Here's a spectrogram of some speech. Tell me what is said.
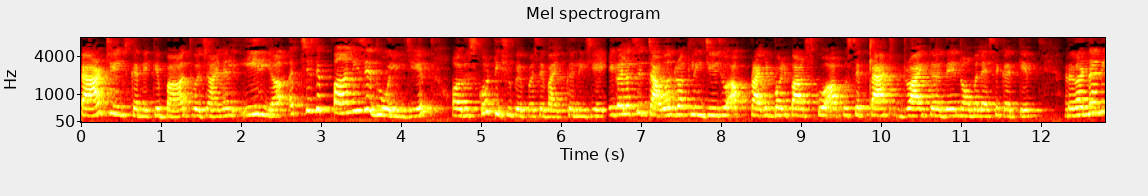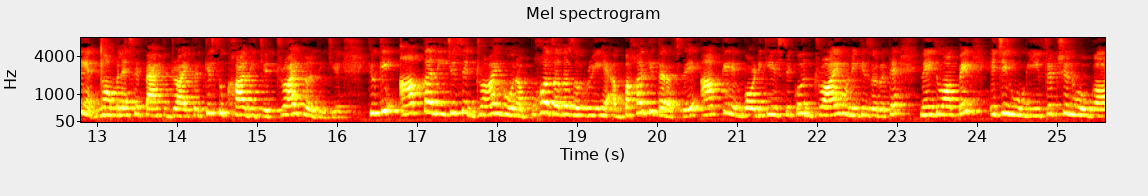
पैड चेंज करने के बाद वजाइनल एरिया अच्छे से पानी से धो लीजिए और उसको टिश्यू पेपर से वाइप कर लीजिए। एक अलग से टॉवल रख लीजिए जो आप प्राइवेट बॉडी पार्ट्स को आप उससे पैट ड्राई कर दे नॉर्मल ऐसे करके। रगड़ना नहीं है। नॉर्मल ऐसे पैक ड्राई करके सुखा दीजिए ड्राई कर दीजिए। क्योंकि आपका नीचे से ड्राई होना बहुत ज़्यादा ज़रूरी है। अब बाहर की तरफ़ से आपके बॉडी के हिस्से को ड्राई होने की ज़रूरत है। नहीं तो वहाँ पे इचिंग होगी फ्रिक्शन होगा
